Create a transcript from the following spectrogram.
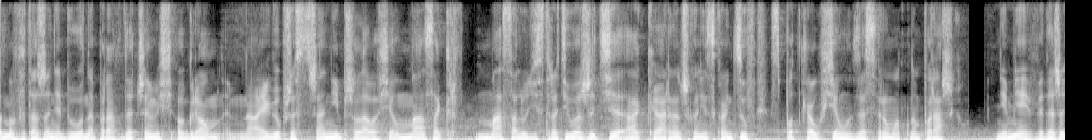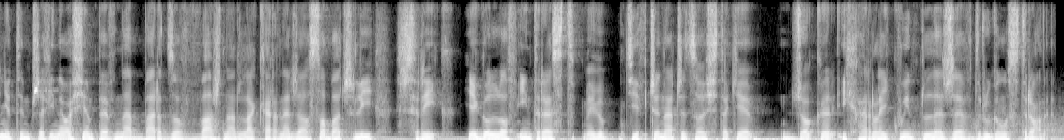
Samo wydarzenie było naprawdę czymś ogromnym. Na jego przestrzeni przelała się masa krw, masa ludzi straciła życie, a Carnage koniec końców spotkał się ze sromotną porażką. Niemniej w wydarzeniu tym przewinęła się pewna bardzo ważna dla Carnage'a osoba, czyli Shriek. Jego love interest, jego dziewczyna czy coś, takie Joker i Harley Quinn leży w drugą stronę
